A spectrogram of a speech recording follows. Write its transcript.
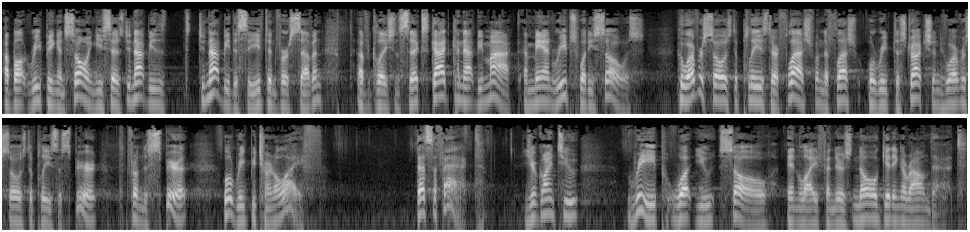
about reaping and sowing, he says, Do not be, do not be deceived in verse 7 of Galatians 6. God cannot be mocked. A man reaps what he sows. Whoever sows to please their flesh from the flesh will reap destruction. Whoever sows to please the Spirit from the Spirit will reap eternal life. That's the fact. You're going to reap what you sow in life, and there's no getting around that.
